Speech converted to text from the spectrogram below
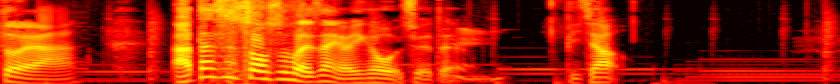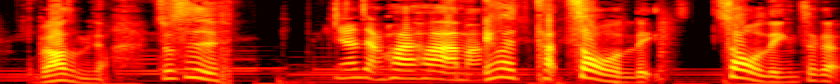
对啊。啊！但是《咒术回战》有一个我觉得比较，不知道怎么讲，就是你要讲坏话吗？因为他咒灵，咒灵这个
